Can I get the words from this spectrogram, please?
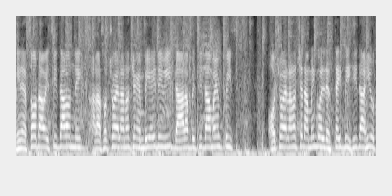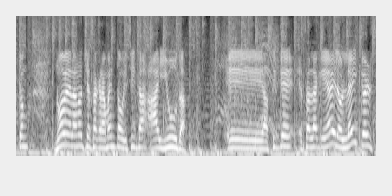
Minnesota visita a los Knicks a las 8 de la noche en NBA TV, Dallas visita a Memphis, 8 de la noche también Golden State visita a Houston, 9 de la noche Sacramento visita a Utah. Eh, así que esa es la que hay. Los Lakers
